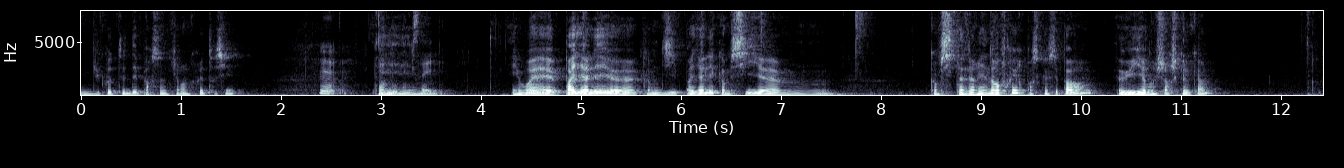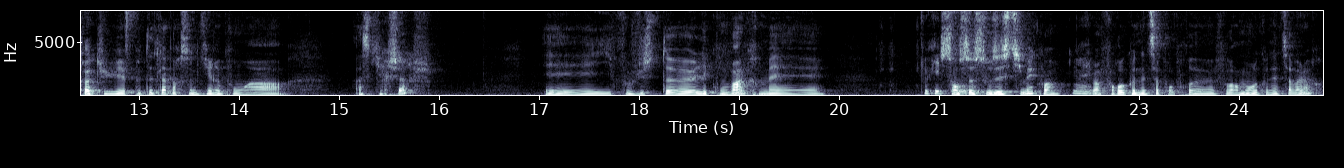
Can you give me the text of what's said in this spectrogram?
du côté des personnes qui recrutent aussi. Mmh, bon conseil. Et ouais, pas y aller, comme dit, pas y aller comme si, comme si t'avais rien à offrir, parce que c'est pas vrai. Eux, ils recherchent quelqu'un. Toi, tu es peut-être la personne qui répond à, à ce qu'ils recherchent. Et il faut juste euh, les convaincre, mais sans se sous-estimer, quoi. Ouais. Tu vois, faut reconnaître sa propre, faut vraiment reconnaître sa valeur.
